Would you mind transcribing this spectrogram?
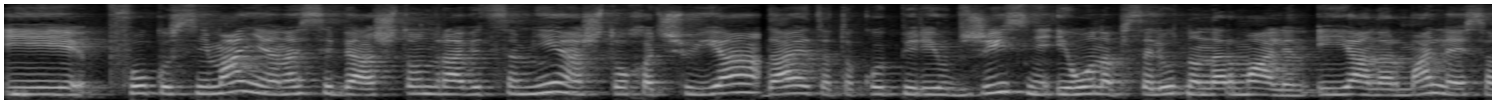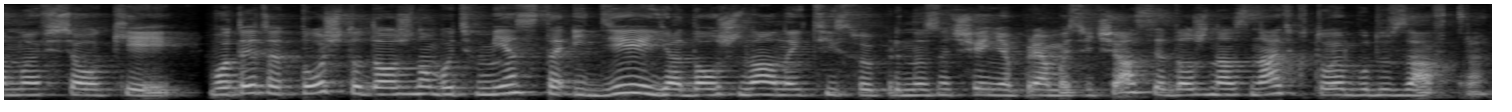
И фокус внимания на себя, что нравится мне, а что хочу я. Да, это такой период в жизни, и он абсолютно нормален. И я нормальная, и со мной все окей. Вот это то, что должно быть вместо идеи, я должна найти свое предназначение прямо сейчас, я должна знать, кто я буду завтра.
